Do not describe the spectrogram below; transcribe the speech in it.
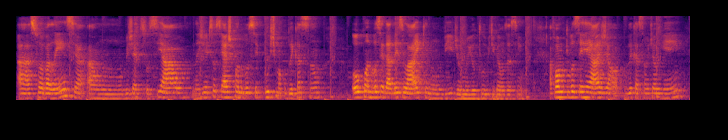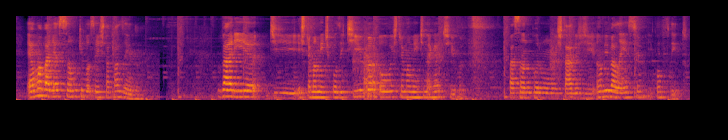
a sua valência a um objeto social, nas redes sociais quando você curte uma publicação ou quando você dá dislike num vídeo no YouTube, digamos assim. A forma que você reage à publicação de alguém é uma avaliação que você está fazendo. Varia de extremamente positiva ou extremamente negativa, passando por um estado de ambivalência e conflito.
